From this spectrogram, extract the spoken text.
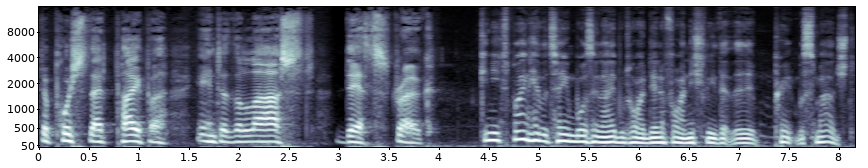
to push that paper into the last death stroke. Can you explain how the team wasn't able to identify initially that the print was smudged?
